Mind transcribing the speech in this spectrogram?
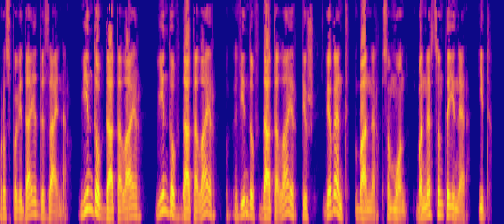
розповідає дизайнер. Windows Data Layer, Windows Data Layer, Windows Data Layer, піш, Event, баннер, Сомон, баннер Контейнер, ід,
